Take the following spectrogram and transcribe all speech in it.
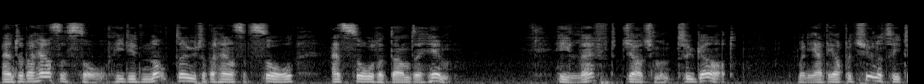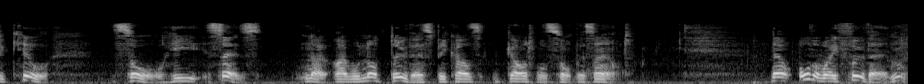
and to the house of Saul. He did not do to the house of Saul as Saul had done to him. He left judgment to God. When he had the opportunity to kill Saul, he says, No, I will not do this because God will sort this out. Now, all the way through then,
